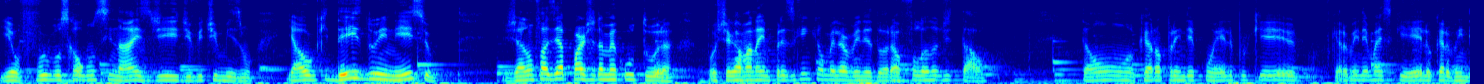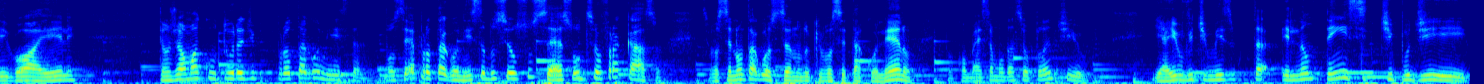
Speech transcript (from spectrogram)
e eu fui buscar alguns sinais de, de vitimismo. E algo que desde o início já não fazia parte da minha cultura. Pô, chegava na empresa, quem que é o melhor vendedor? É o fulano de tal. Então eu quero aprender com ele porque quero vender mais que ele, eu quero vender igual a ele. Então já é uma cultura de protagonista. Você é protagonista do seu sucesso ou do seu fracasso. Se você não está gostando do que você está colhendo, então comece a mudar seu plantio. E aí o vitimismo tá, ele não tem esse tipo de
